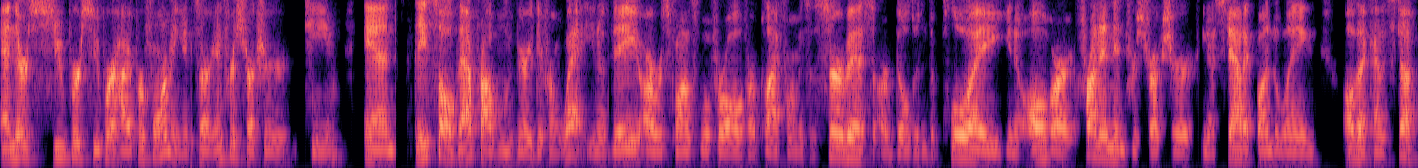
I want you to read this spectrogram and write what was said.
And they're super super high performing. It's our infrastructure team. And they solve that problem a very different way. You know, they are responsible for all of our platform as a service, our build and deploy, you know, all of our front end infrastructure, you know, static bundling, all that kind of stuff.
